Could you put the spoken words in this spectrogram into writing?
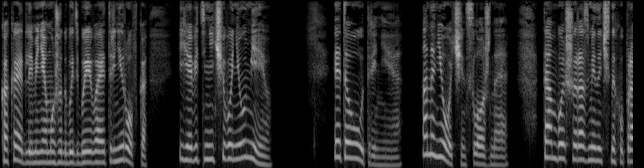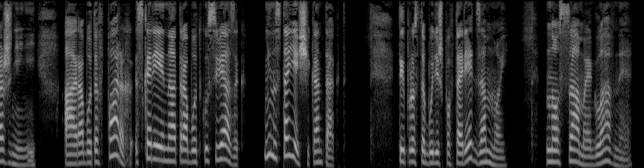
Какая для меня может быть боевая тренировка? Я ведь ничего не умею». «Это утренняя. Она не очень сложная. Там больше разминочных упражнений, а работа в парах скорее на отработку связок, не настоящий контакт. Ты просто будешь повторять за мной. Но самое главное,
